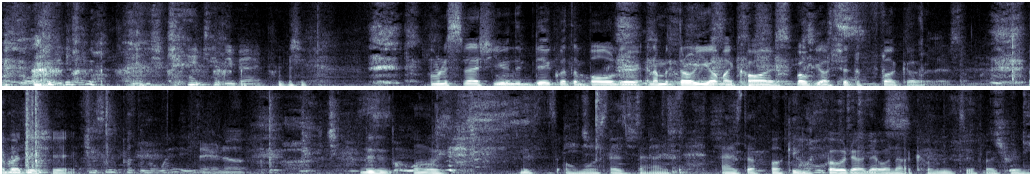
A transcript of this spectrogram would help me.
Can't get me back. I'm gonna smash you in the dick with a boulder, and I'm gonna throw you out my car. Both of y'all, shut the fuck up Over there somewhere. about this shit. Put them away. Fair enough. This is almost, this is almost as bad as the fucking photo that will not come to fucking.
